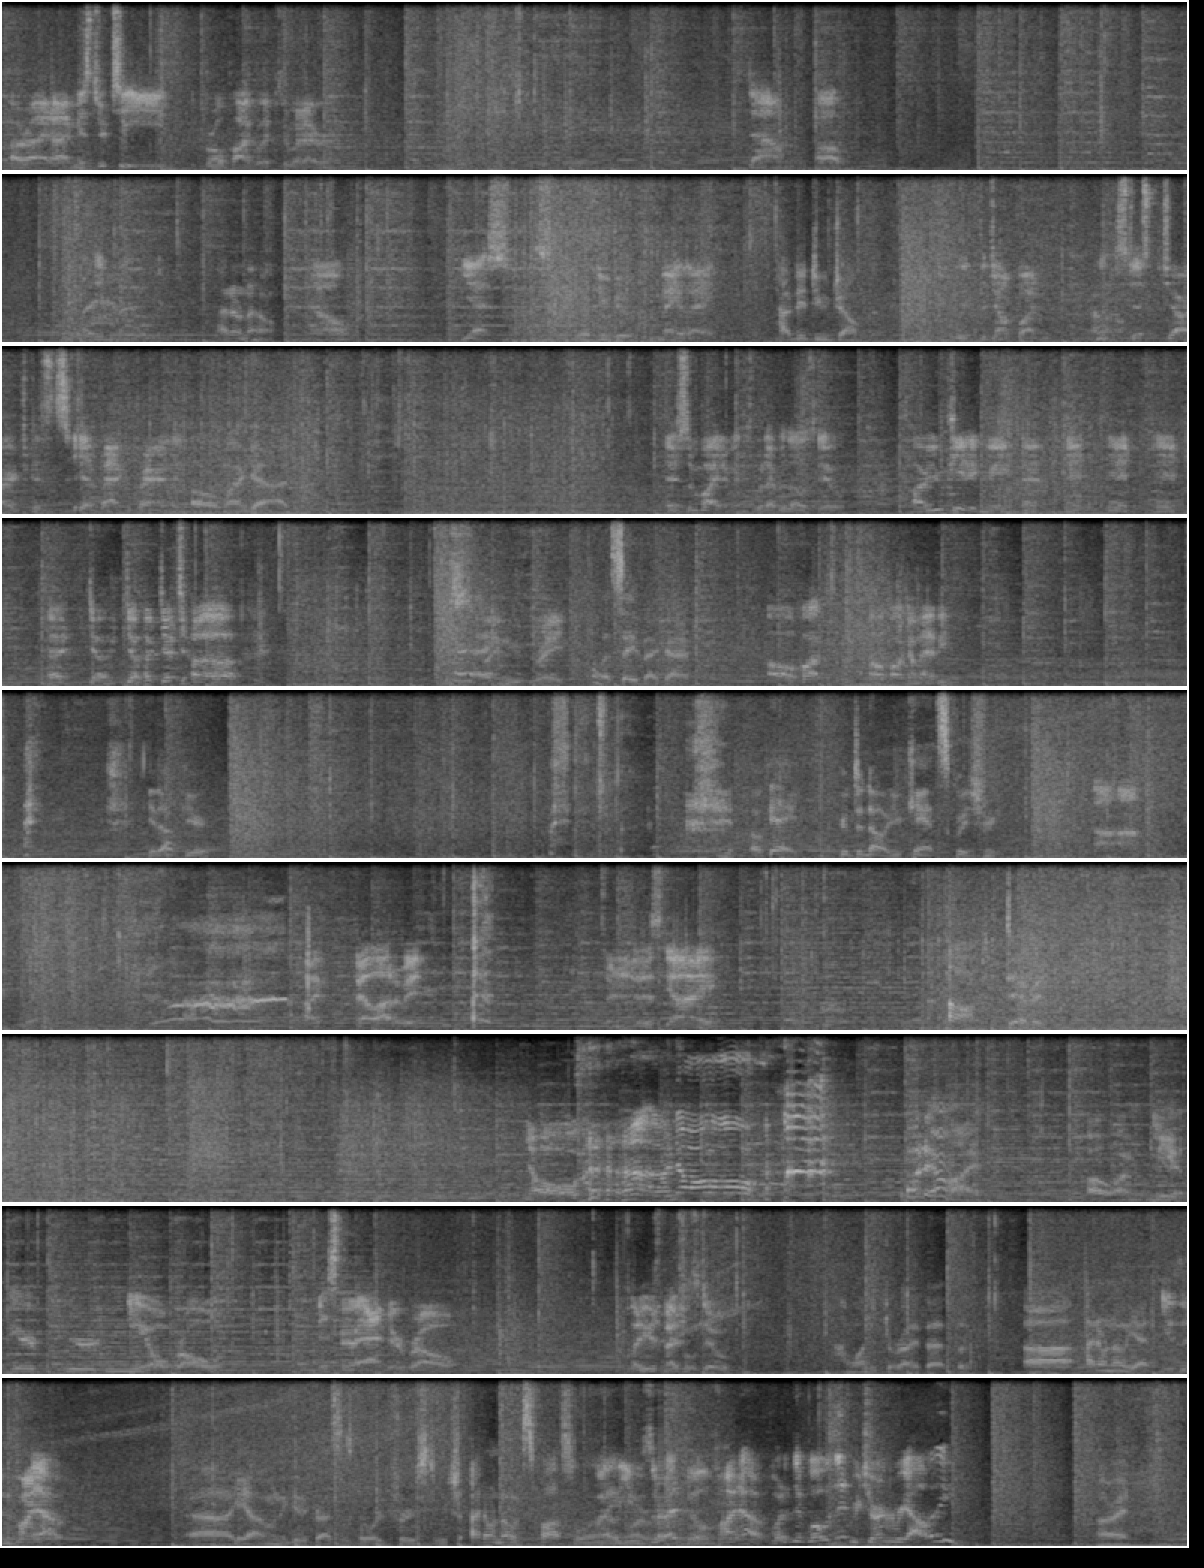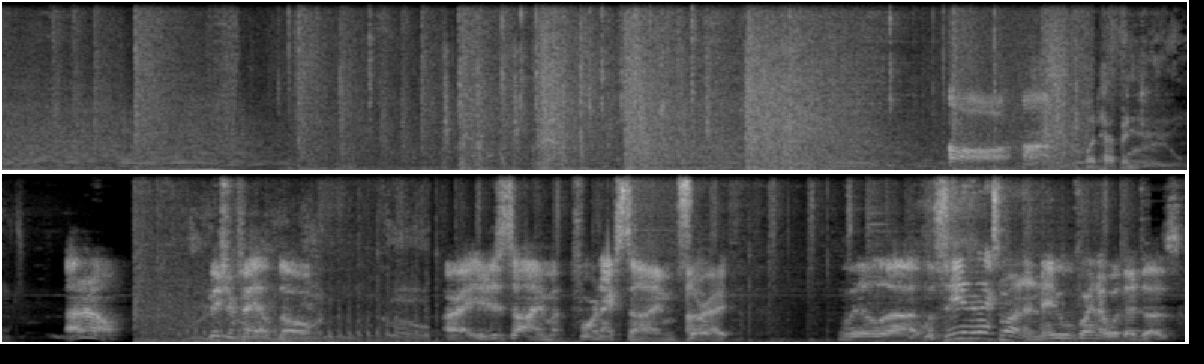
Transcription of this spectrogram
Alright, I'm Mr. T, Pro Apocalypse or whatever. Down, up. Not even movement. I don't know. No. Yes. What'd you do? Melee. How did you jump? With the jump button. Oh. It's just charge, because it's a jetpack apparently. Oh my god. There's some vitamins, whatever those do. Are you kidding me? Duh, duh, duh, duh. I move great. I want to save that guy. Oh fuck. Oh fuck, I'm heavy. Get up here. okay, good to know. You can't squish me. Uh-huh. I fell out of it. Turn into this guy. Oh, damn it. No, no. What am I? Oh, I'm Neo. You're you're Neo, bro. Mr. Ender, bro. What do your specials do? I wanted to ride that, but uh, I don't know yet. You didn't find out. Uh, yeah, I'm gonna get across this board first, which I don't know if it's possible. Well, use the red pill and find out. What, did it, what was it? Return to reality? All what happened? I don't know. Mission failed, though. Alright, it is time for next time. So All right. we'll uh, we'll see you in the next one, and maybe we'll find out what that does.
